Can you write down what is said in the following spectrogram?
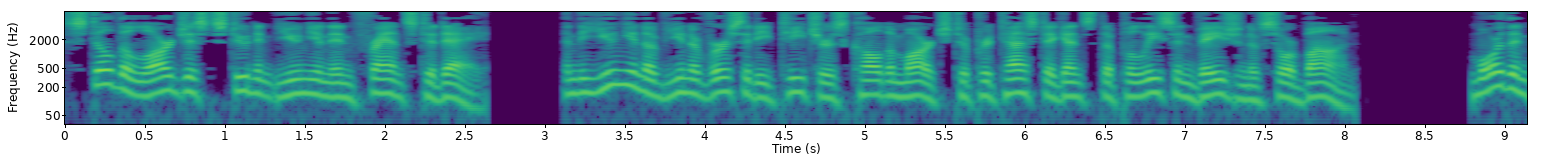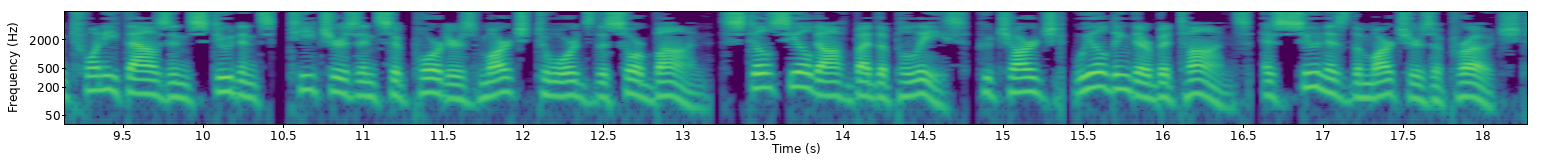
still the largest student union in France today, and the Union of University Teachers called a march to protest against the police invasion of Sorbonne. More than 20,000 students, teachers and supporters marched towards the Sorbonne, still sealed off by the police, who charged, wielding their batons, as soon as the marchers approached.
